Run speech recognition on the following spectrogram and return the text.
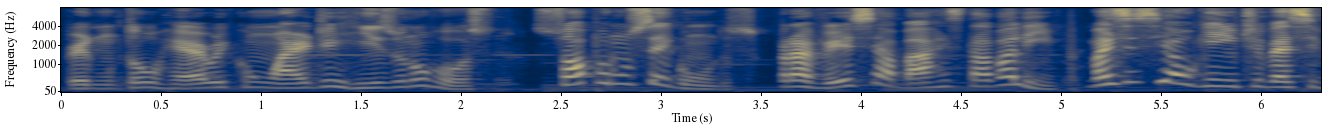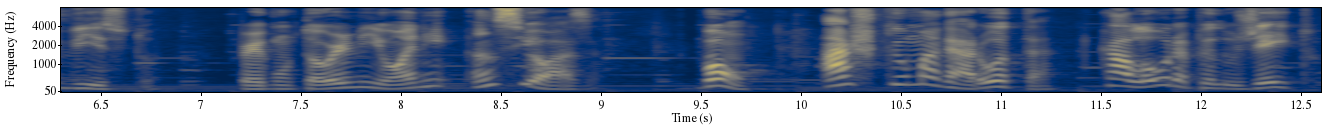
perguntou Harry com um ar de riso no rosto. Só por uns segundos, para ver se a barra estava limpa. Mas e se alguém o tivesse visto? perguntou Hermione, ansiosa. Bom, Acho que uma garota, caloura pelo jeito,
